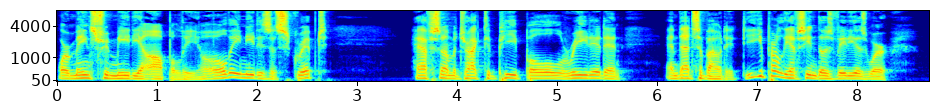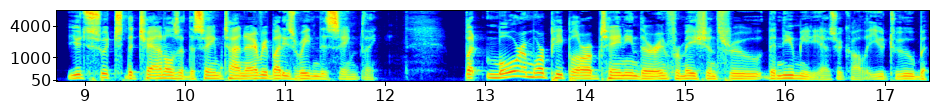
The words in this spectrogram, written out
or mainstream mediaopoly. All they need is a script, have some attractive people read it, and and that's about it. You probably have seen those videos where you switch the channels at the same time and everybody's reading the same thing. But more and more people are obtaining their information through the new media, as we call it, YouTube,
